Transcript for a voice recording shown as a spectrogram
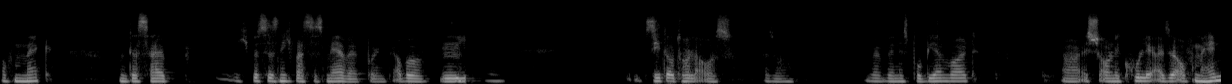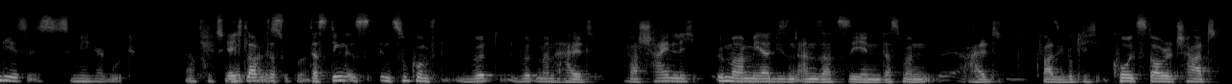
auf dem Mac. Und deshalb, ich wüsste es nicht, was das Mehrwert bringt. Aber mhm. wie, sieht auch toll aus. Also, wenn, wenn ihr es probieren wollt, äh, ist auch eine coole, also auf dem Handy ist es mega gut. Ja, ja, ich glaube, das, das Ding ist, in Zukunft wird, wird man halt wahrscheinlich immer mehr diesen Ansatz sehen, dass man halt quasi wirklich Cold Storage hat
